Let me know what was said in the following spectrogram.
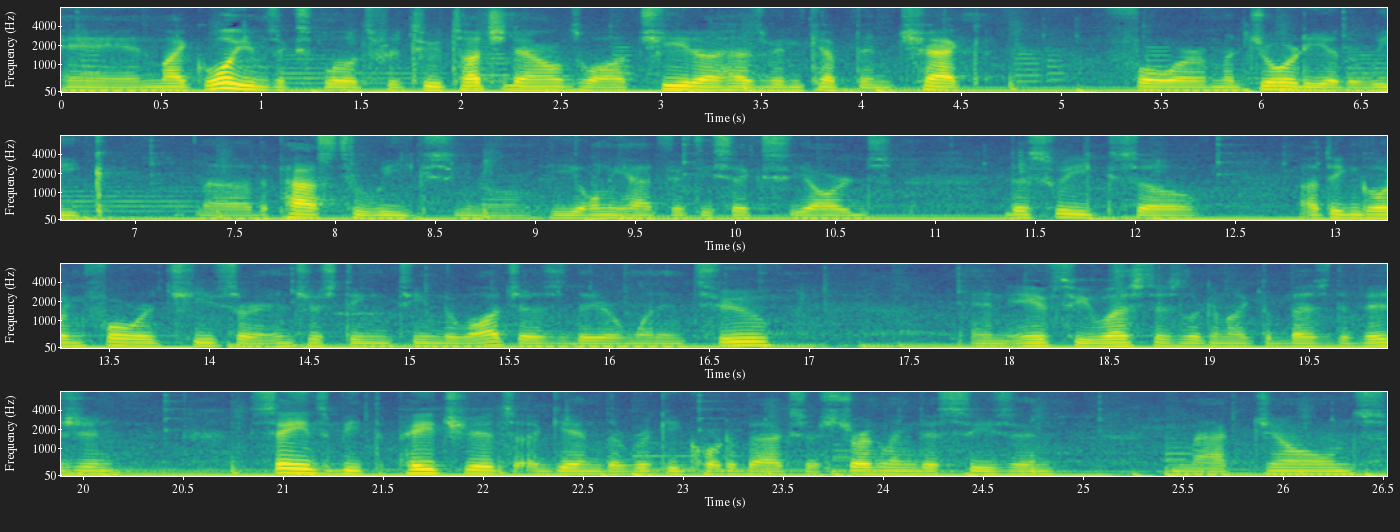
and Mike Williams explodes for two touchdowns while Cheetah has been kept in check for majority of the week. Uh, the past two weeks, you know, he only had 56 yards this week. So I think going forward, Chiefs are an interesting team to watch as they are one and two, and AFC West is looking like the best division. Saints beat the Patriots again. The rookie quarterbacks are struggling this season. Mac Jones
